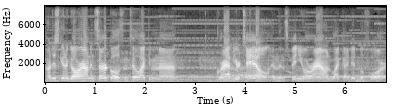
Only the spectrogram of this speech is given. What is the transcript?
I'm just gonna go around in circles until I can uh, grab your tail and then spin you around like I did before.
